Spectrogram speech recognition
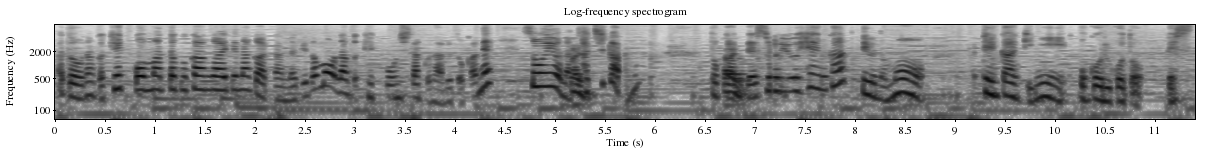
あとなんか結婚全く考えてなかったんだけどもなんか結婚したくなるとかねそういうような価値観とかって、そういう変化っていうのも転換期に起こることです。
